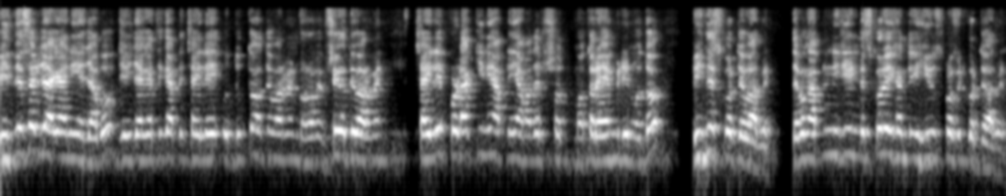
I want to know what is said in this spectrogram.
বিজনেসের জায়গায় নিয়ে যাব। যেই জায়গা থেকে আপনি চাইলে উদ্যোক্তা হতে পারবেন, বড় ব্যবসায়ী হতে পারবেন, চাইলে প্রোডাক্ট কিনে আপনি আমাদের মতো রেমডির মতো বিজনেস করতে পারবেন এবং আপনি নিজে ইনভেস্ট করে এখান থেকে হিউজ প্রফিট করতে পারবেন।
